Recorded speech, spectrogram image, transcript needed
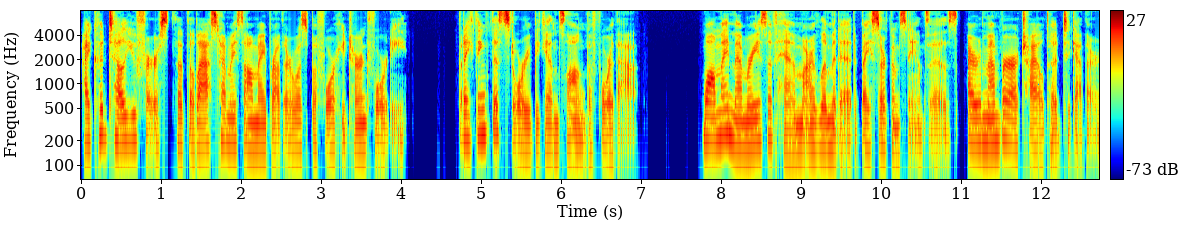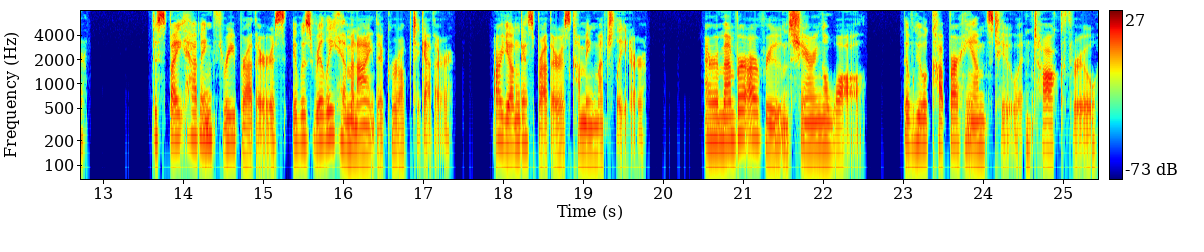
I could tell you first that the last time I saw my brother was before he turned 40, but I think this story begins long before that. While my memories of him are limited by circumstances, I remember our childhood together. Despite having three brothers, it was really him and I that grew up together. Our youngest brother is coming much later. I remember our rooms sharing a wall that we would cup our hands to and talk through,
